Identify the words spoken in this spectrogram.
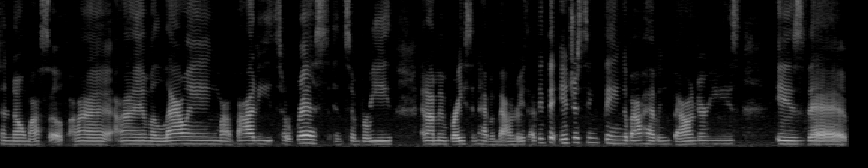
to know myself. I I am allowing my body to rest and to breathe and I'm embracing having boundaries. I think the interesting thing about having boundaries is that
